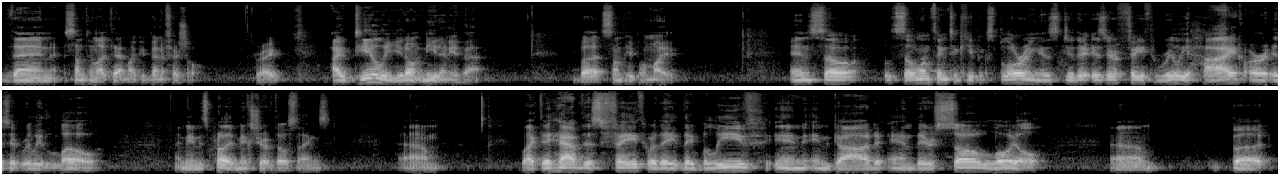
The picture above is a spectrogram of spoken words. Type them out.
then something like that might be beneficial, right? Ideally, you don't need any of that, but some people might. And so, so one thing to keep exploring is: do there is their faith really high or is it really low? I mean, it's probably a mixture of those things. Um, like they have this faith where they, they believe in in God and they're so loyal, um, but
